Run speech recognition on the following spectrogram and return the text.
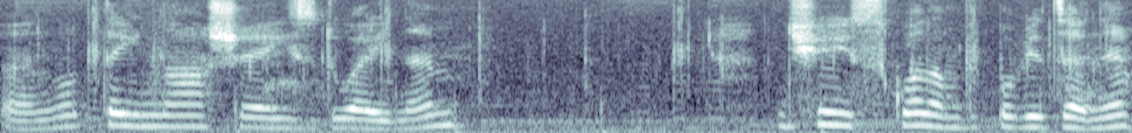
e, no tej naszej z Dwaynem. Dzisiaj składam wypowiedzenie.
